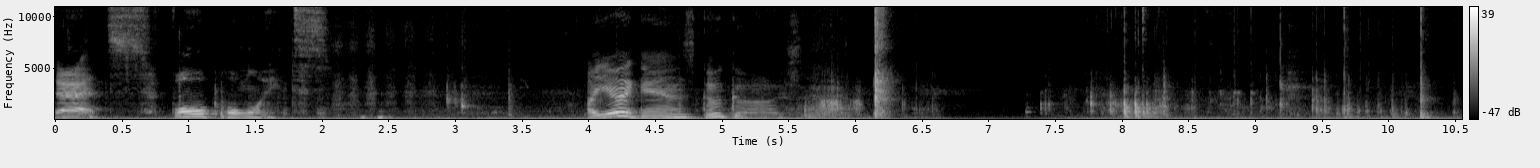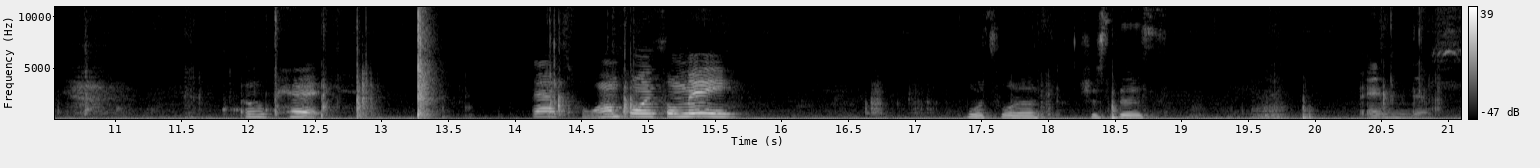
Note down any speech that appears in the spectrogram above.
That's four points. Are you against good guys? Okay. That's one point for me. What's left? Just this? And this.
